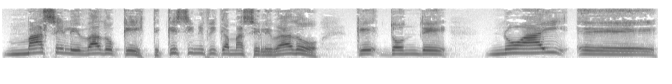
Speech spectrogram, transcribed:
más elevado que este. ¿Qué significa más elevado? Que donde no hay, eh,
